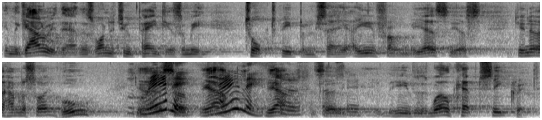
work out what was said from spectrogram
in the gallery there, there's one or two paintings, and we talk to people and say, Are you from? Yes, yes. Do you know Hammershøi? Who? You know, really? So, yeah, really? Yeah. Oh, so he was a well kept secret.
